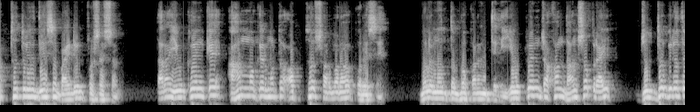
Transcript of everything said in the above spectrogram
অর্থ তুলে দিয়েছে বাইডেন প্রশাসন। তারা ইউক্রেনকে আহাম্মকের মতো অর্থ সরবরাহ করেছে বলে মন্তব্য করেন তিনি। ইউক্রেন যখন ধ্বংসপ্রায় যুদ্ধবিরতি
